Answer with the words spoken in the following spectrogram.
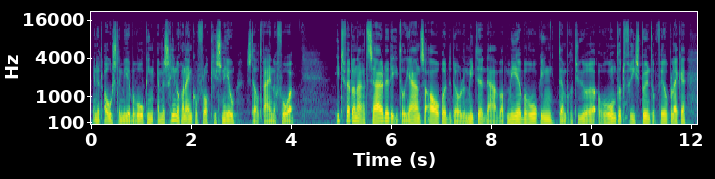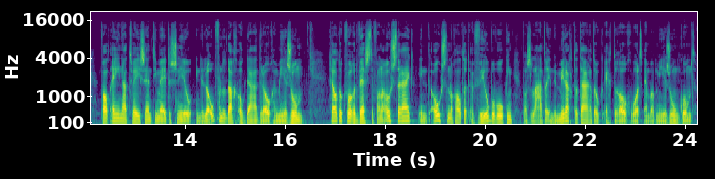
in het oosten meer bewolking en misschien nog een enkel vlokje sneeuw, stelt weinig voor. Iets verder naar het zuiden, de Italiaanse Alpen, de Dolomieten, daar wat meer bewolking, temperaturen rond het vriespunt op veel plekken, valt 1 à 2 centimeter sneeuw, in de loop van de dag ook daar droog en meer zon. Geldt ook voor het westen van Oostenrijk, in het oosten nog altijd veel bewolking, pas later in de middag dat daar het ook echt droog wordt en wat meer zon komt.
